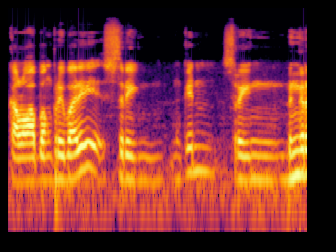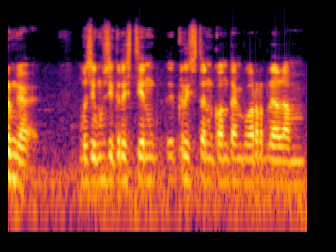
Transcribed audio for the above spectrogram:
kalau abang pribadi sering mungkin sering denger nggak musik-musik Kristen Kristen kontemporer dalam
